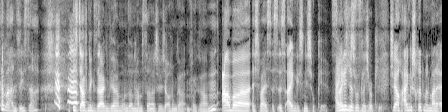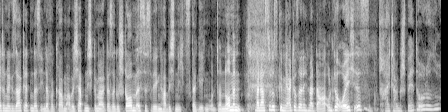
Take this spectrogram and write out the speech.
er war ein Süßer. Ich darf nichts sagen, wir haben unseren Hamster natürlich auch im Garten vergraben. Aber ich weiß, es ist eigentlich nicht okay. Es Eigentlich ist es nicht okay. Ich wäre auch eingeschritten, wenn meine Eltern mir gesagt hätten, dass sie ihn da vergraben. Aber ich habe nicht gemerkt, dass er gestorben ist, deswegen habe ich nichts dagegen unternommen. Wann hast du das gemerkt, dass er nicht mehr da unter euch ist? Drei Tage später oder so?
